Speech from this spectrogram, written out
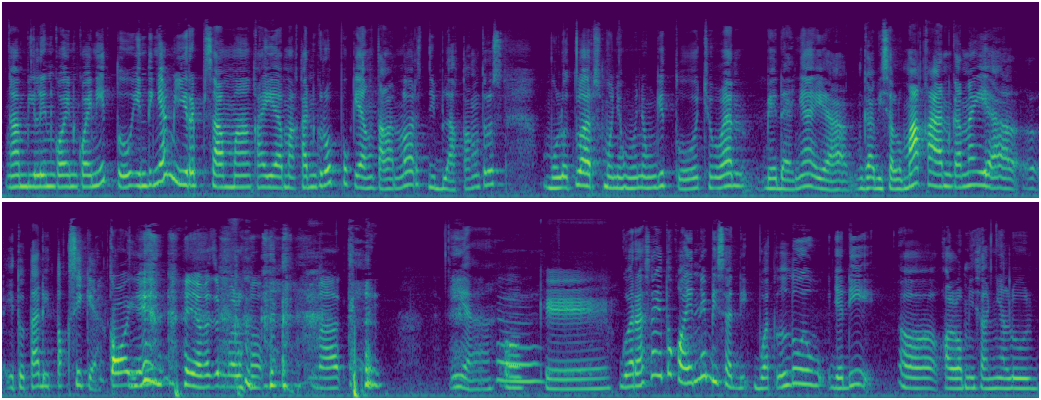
ngambilin koin-koin itu intinya mirip sama kayak makan kerupuk yang tangan lo harus di belakang terus mulut lo harus monyong-monyong gitu cuman bedanya ya nggak bisa lo makan karena ya itu tadi toksik ya Koin. ya masih mau lu makan. iya Oke. gua rasa itu koinnya bisa dibuat lu jadi eh, kalau misalnya lu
